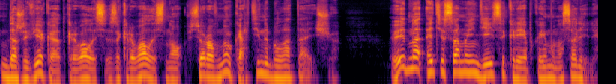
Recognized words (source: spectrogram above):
даже века открывалось, закрывалось, но все равно картина была та еще. Видно, эти самые индейцы крепко ему насолили.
